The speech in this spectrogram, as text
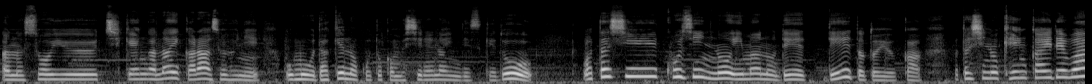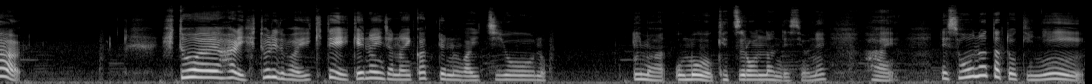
あのそういう知見がないからそういうふうに思うだけのことかもしれないんですけど私個人の今のデデータというか私の見解では人はやはり一人では生きていけないんじゃないかっていうのが一応の今思う結論なんですよね。はい、でそうなった時に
